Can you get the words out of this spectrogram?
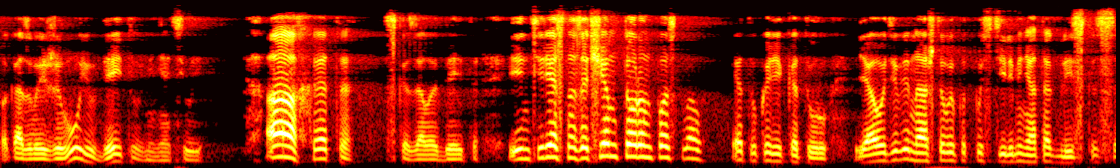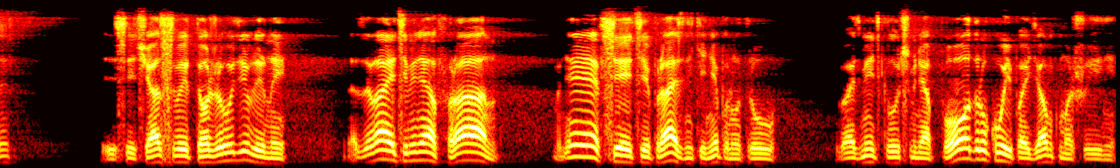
показывая живую Бейту в миниатюре. «Ах, это!» — сказала Бейта. «Интересно, зачем Торрен послал эту карикатуру? Я удивлена, что вы подпустили меня так близко, сэр». «И сейчас вы тоже удивлены. Называете меня Фран. Мне все эти праздники не по нутру». Возьмите-ка лучше меня под руку и пойдем к машине.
